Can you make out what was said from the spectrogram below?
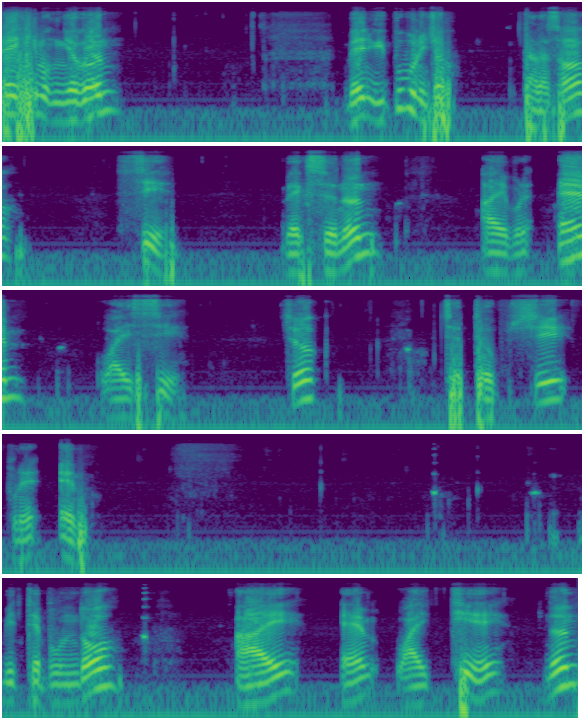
최대 힘 응력은 맨 윗부분이죠. 따라서 C max는 i분의 m yc 즉 zc 분의 m 밑에 부분도 i m y t는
